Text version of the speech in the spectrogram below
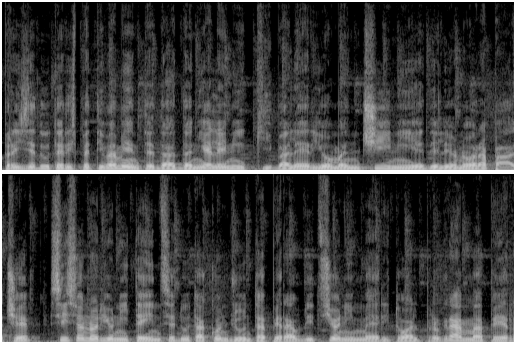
presiedute rispettivamente da Daniele Nicchi, Valerio Mancini ed Eleonora Pace, si sono riunite in seduta congiunta per audizioni in merito al programma per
